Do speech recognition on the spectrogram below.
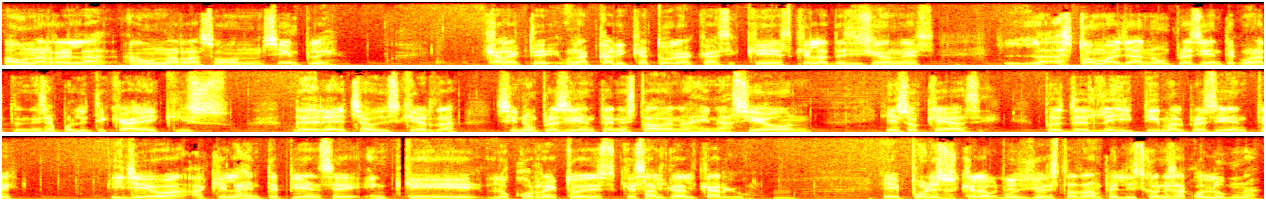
a una, a una razón simple, una caricatura casi, que es que las decisiones las toma ya no un presidente con una tendencia política X, de derecha o de izquierda, sino un presidente en estado de enajenación. ¿Y eso qué hace? Pues deslegitima al presidente y lleva a que la gente piense en que lo correcto es que salga del cargo. Mm. Eh, por eso es que la oposición está tan feliz con esa columna,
